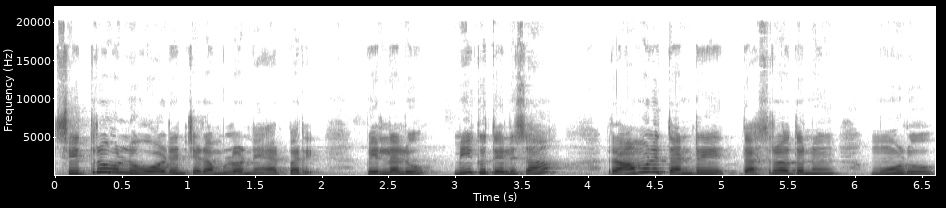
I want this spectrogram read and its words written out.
శత్రువులను ఓడించడంలో నేర్పరి. పిల్లలు మీకు తెలుసా? రాముని తండ్రి దశరథును మూడు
